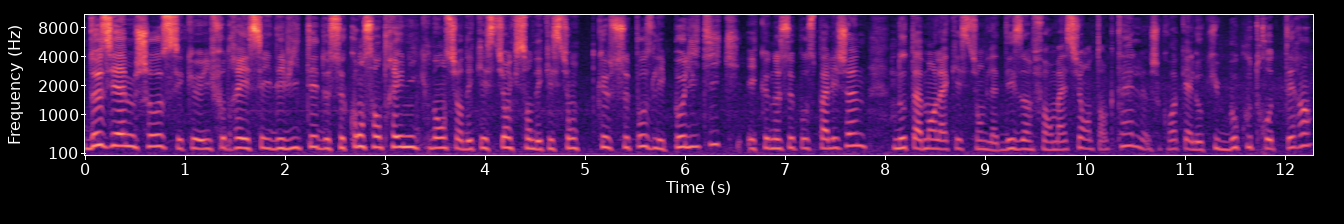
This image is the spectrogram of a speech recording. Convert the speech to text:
Deuxième chose, c'est qu'il faudrait essayer d'éviter de se concentrer uniquement sur des questions qui sont des questions que se posent les politiques et que ne se posent pas les jeunes, notamment la question de la désinformation en tant que telle. Je crois qu'elle occupe beaucoup trop de terrain.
